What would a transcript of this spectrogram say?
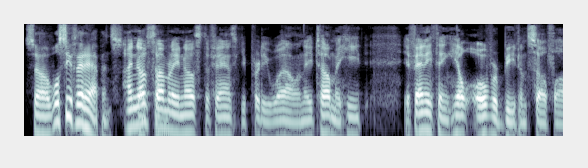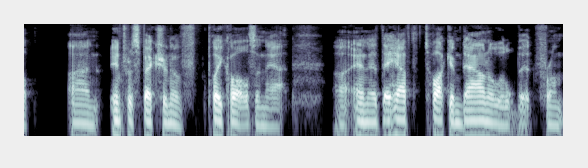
So we'll see if that happens. I know But, um, somebody knows Stefanski pretty well, and they tell me he, if anything, he'll overbeat himself up on introspection of play calls and that, uh, and that they have to talk him down a little bit from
